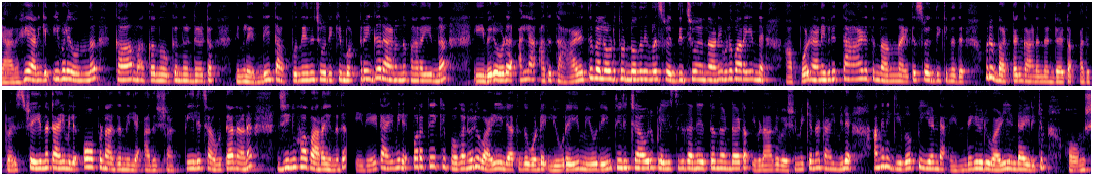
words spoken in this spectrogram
യാനഹയാണെങ്കിൽ ഇവളെ ഒന്ന് കാമാക്കാൻ നോക്കുന്നുണ്ട് കേട്ടോ. നിങ്ങൾ എന്തേ തപ്പുന്നതെന്ന് ചോദിക്കുമ്പോൾ ട്രിഗർ ആണെന്ന് പറയുന്ന ഇവരോട് അല്ല അത് താഴത്ത് വിലോടത്തുണ്ടോ എന്ന് നിങ്ങൾ ശ്രദ്ധിച്ചോ എന്നാണ് ഇവൾ പറയുന്നത് അപ്പോഴാണ് ഇവർ താഴത്ത് നന്നായിട്ട് ശ്രദ്ധിക്കുന്നത്. ഒരു ബട്ടൺ കാണുന്നുണ്ട് കേട്ടോ. അത് പ്രസ് ചെയ്യുന്ന ടൈമിൽ ഓപ്പൺ ആകുന്നില്ല. അത് ശക്തിയിൽ ചവിട്ടാനാണ് ജിൻഹ പറയുന്നത്. ഇതേ ടൈമിൽ പുറത്തേക്ക് പോകാൻ ഒരു വഴിയില്ലാത്തത് കൊണ്ട് ലൂറയും മ്യൂ മ്യൂതയും തിരിച്ച് ആ ഒരു പ്ലേസിൽ തന്നെ എത്തുന്നുണ്ട് കേട്ടോ. ഇവളാകെ വിഷമിക്കുന്ന ടൈമിൽ അങ്ങനെ ഗിവ് അപ്പ് ചെയ്യേണ്ട എന്തെങ്കിലും ഒരു വഴി ഉണ്ടായിരിക്കും. ഹോങ്ഷ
